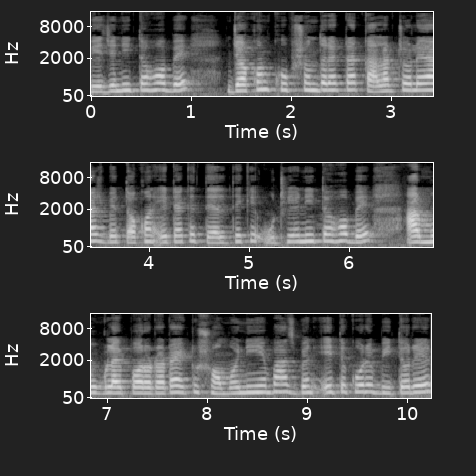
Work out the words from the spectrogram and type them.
বেজে নিতে হবে। যখন খুব সুন্দর একটা কালার চলে আসবে, তখন এটাকে তেল থেকে উঠিয়ে নিতে হবে। আর মুগলাই পরোটাটা একটু সময় নিয়ে ভাজবেন। এতে করে ভিতরের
